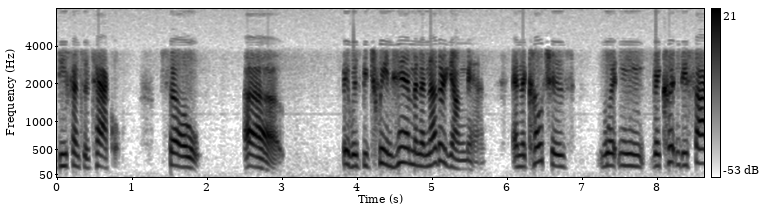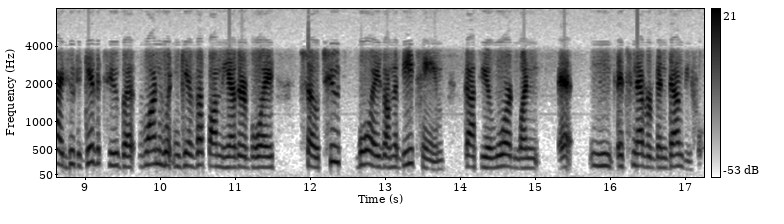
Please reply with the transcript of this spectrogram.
defensive tackle. So uh, it was between him and another young man, and the coaches wouldn't they couldn't decide who to give it to, but one wouldn't give up on the other boy. So two boys on the B team got the award when it, it's never been done before.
